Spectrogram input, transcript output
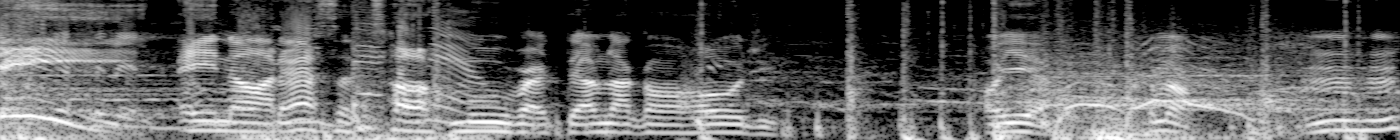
Hey, nah, that's a tough move right there. I'm not gonna hold you. Oh yeah, come on. Mm-hmm.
